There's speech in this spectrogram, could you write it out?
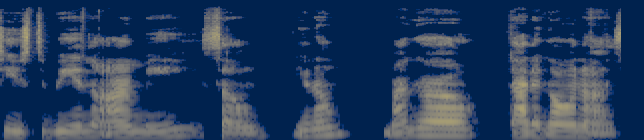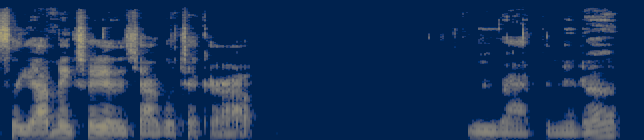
She used to be in the army, so you know, my girl got it going on. So y'all make sure that y'all go check her out. We wrapping it up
